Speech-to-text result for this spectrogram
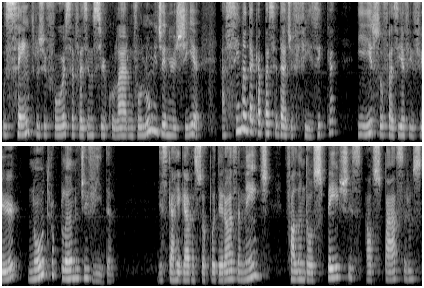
Os centros de força faziam circular um volume de energia acima da capacidade física e isso o fazia viver noutro plano de vida. Descarregava sua poderosa mente falando aos peixes, aos pássaros,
